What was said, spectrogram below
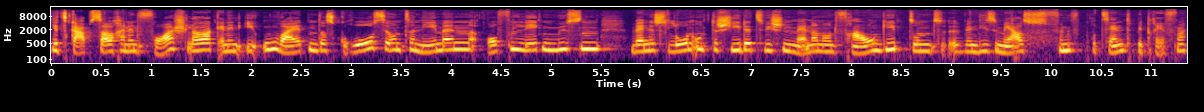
Jetzt gab es auch einen Vorschlag, einen EU-weiten, dass große Unternehmen offenlegen müssen, wenn es Lohnunterschiede zwischen Männern und Frauen gibt und wenn diese mehr als 5 Prozent betreffen,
